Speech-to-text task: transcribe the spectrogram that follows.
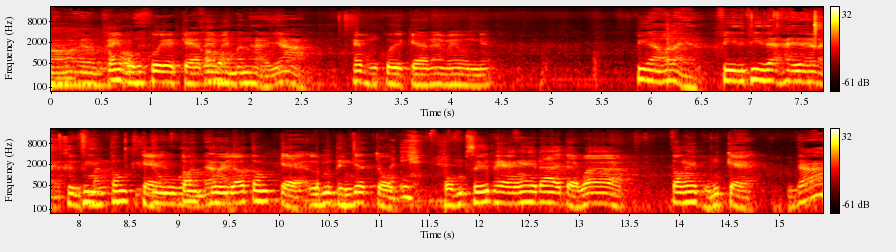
มาว่าเออให้ผมคุยกับแกเขาได้บไหมอกมันหายาก ให้ผมคุยกับแกได้ไหมตรงเนี้ย พี่เอาเท่าไหร่อะ พี่พี่จะให้เท่าไหร่คือพี่มันต้องแกะดูก่ต้ออนงได้คุยแล้วต้องแกะแล้วมันถึงจะจบ พอดี ผมซื้อแพงให้ได้แต่ว่าต้องให้ผมแกะ ได้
